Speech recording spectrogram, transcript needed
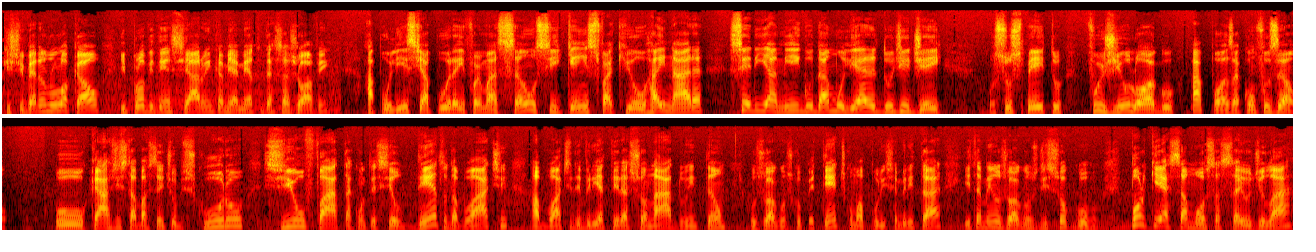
que estiveram no local e providenciaram o encaminhamento dessa jovem. A polícia apura a informação se quem esfaqueou Rainara seria amigo da mulher do DJ. O suspeito fugiu logo após a confusão. O caso está bastante obscuro. Se o fato aconteceu dentro da boate, a boate deveria ter acionado então os órgãos competentes, como a Polícia Militar e também os órgãos de socorro. Por que essa moça saiu de lá?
